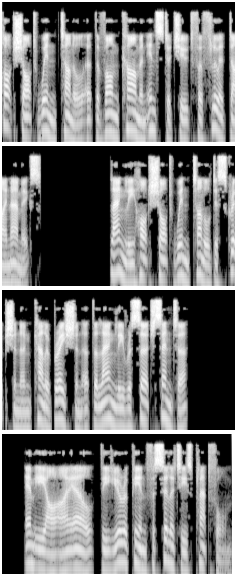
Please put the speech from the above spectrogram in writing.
Hotshot Wind Tunnel at the von Karman Institute for Fluid Dynamics Langley Hot Shot Wind Tunnel Description and Calibration at the Langley Research Centre MERIL, the European Facilities Platform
